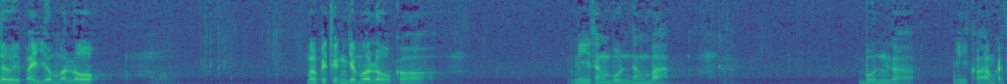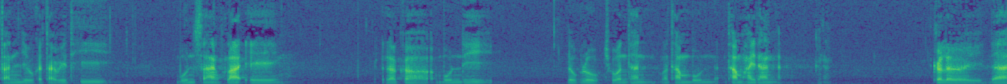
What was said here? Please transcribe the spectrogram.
เลยไปยมโลก เมื่อไปถึงยมโลกก็ มีทั้งบุญทั้งบาปบุญก็มีความกตัญญูกตวิธี บุญสร้างพระเอง แล้วก็บุญที่ลูกๆชวนท่านมาทำบุญทำให้ท่านน่ะครับก็เลยได้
